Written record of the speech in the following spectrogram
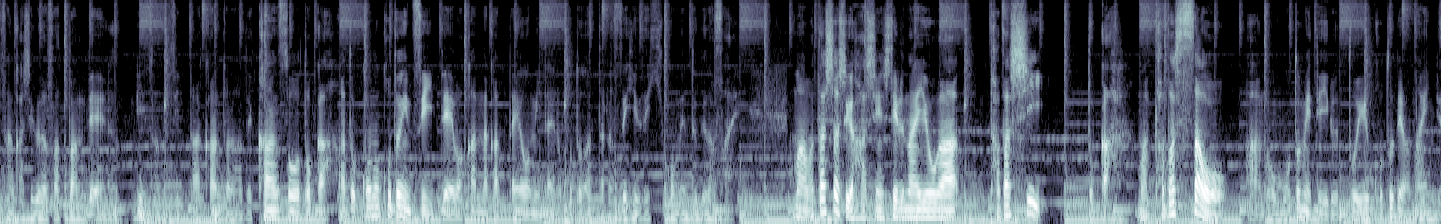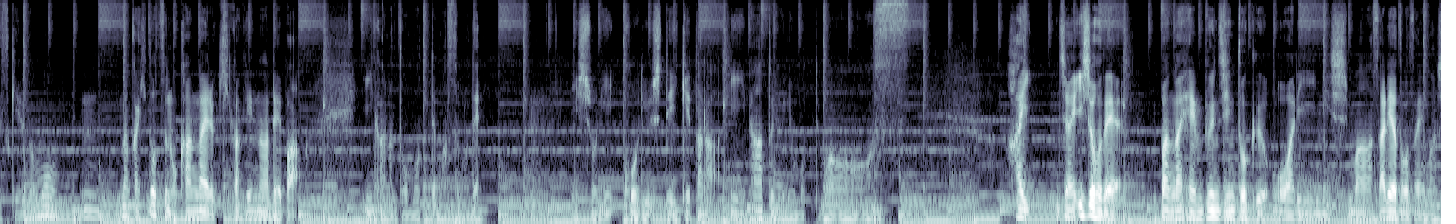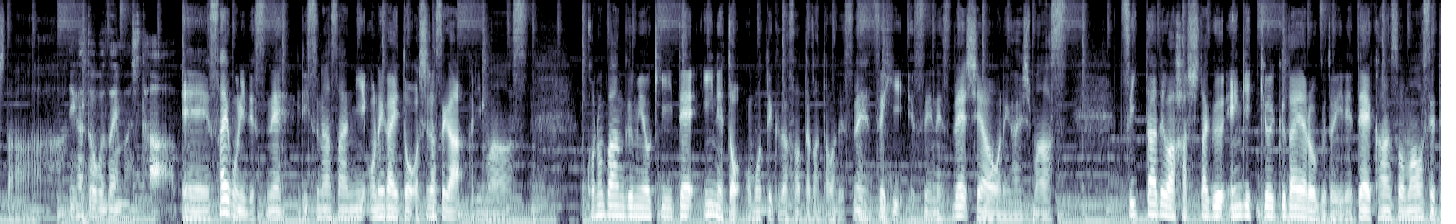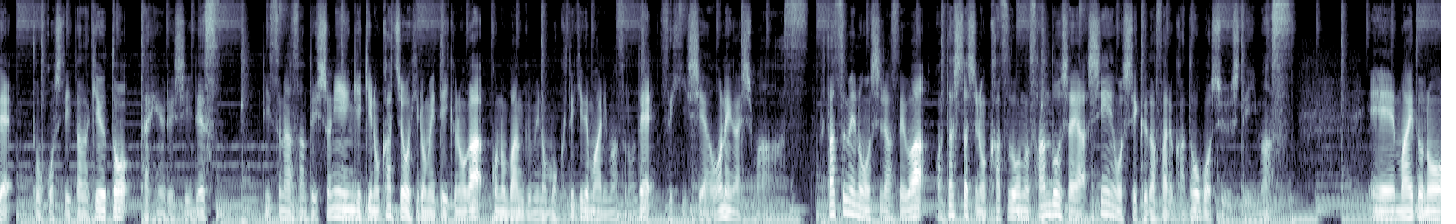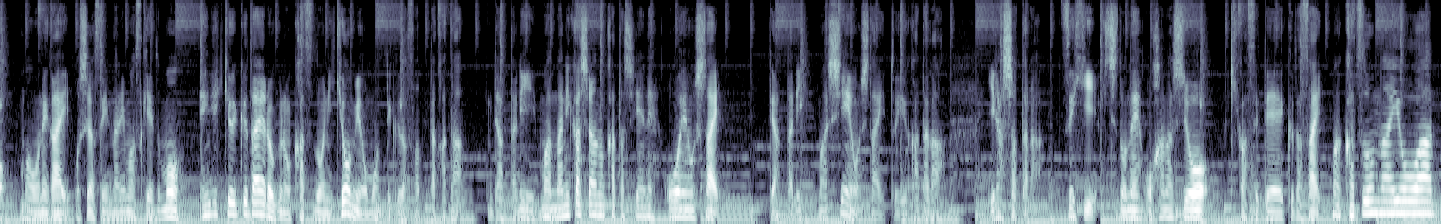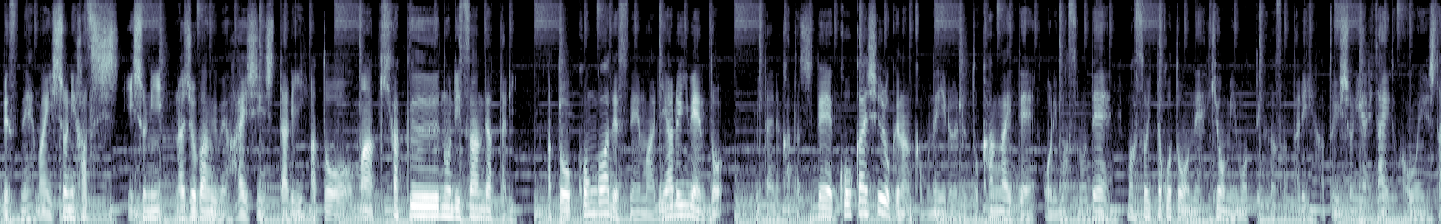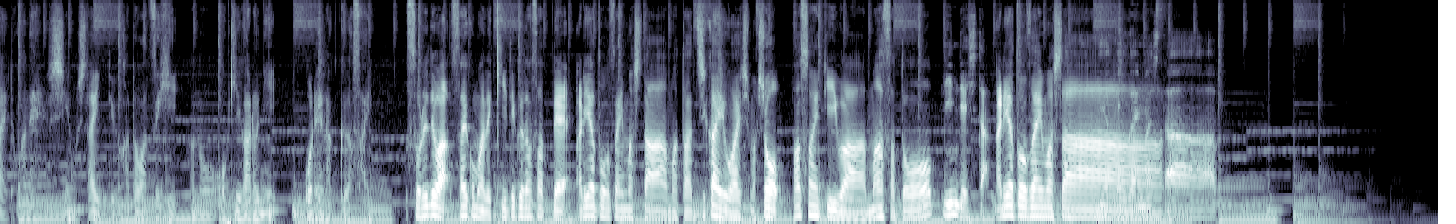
参加してくださったんで、リンさんのツイッターアカウントなので感想とか、あとこのことについて分かんなかったよみたいなことがあったら、ぜひぜひコメントください。まあ私たちが発信している内容が正しいとか、まあ、正しさをあの求めているということではないんですけれども、うん、なんか一つの考えるきっかけになればいいかなと思ってますので、うん、一緒に交流していけたらいいなというふうに思ってます。はい、じゃあ以上で番外編文人トーク終わりにします。ありがとうございました。ありがとうございました。えー最後にですねリスナーさんにお願いとお知らせがありますこの番組を聞いていいねと思ってくださった方はですねぜひ SNS でシェアをお願いします。ツイッターでは「ハッシュタグ演劇教育ダイアログ」と入れて感想も合わせて投稿していただけると大変嬉しいです。リスナーさんと一緒に演劇の価値を広めていくのがこの番組の目的でもありますのでぜひシェアをお願いします。2つ目のお知らせは私たちの活動の賛同者や支援をしてくださる方を募集しています。えー毎度の、まあ、お願いお知らせになりますけれども演劇教育ダイアログの活動に興味を持ってくださった方であったり、まあ、何かしらの形でね応援をしたいであったり、まあ、支援をしたいという方がいらっしゃったらぜひ一度ねお話を聞かせてください、まあ、活動の内容はですね、まあ、一緒に発し一緒にラジオ番組を配信したりあと、まあ、企画の立案であったりあと今後はですね、まあ、リアルイベントみたいな形で公開収録なんかもねいろいろと考えておりますので、まあ、そういったことをね興味持ってくださったりあと一緒にやりたいとか応援したいとかね支援をしたいっていう方はぜひあのお気軽にご連絡ください。それでは最後まで聞いてくださってありがとうございました。また次回お会いしましょう。パーソナリティはマーサとリンでした。あありがとうございましたありがとうございました。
